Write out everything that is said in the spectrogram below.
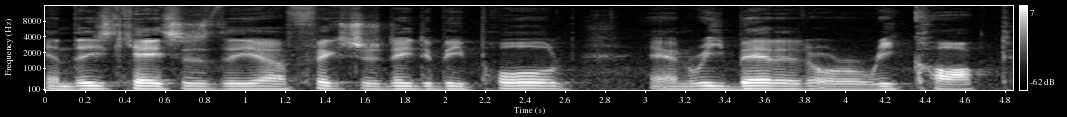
In these cases, the fixtures need to be pulled and rebedded or recaulked.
